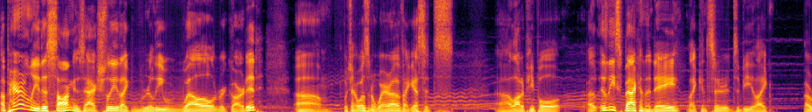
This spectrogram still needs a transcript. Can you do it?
Apparently, this song is actually like really well regarded, um, which I wasn't aware of. I guess it's uh, a lot of people, uh, at least back in the day, like considered it to be like a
